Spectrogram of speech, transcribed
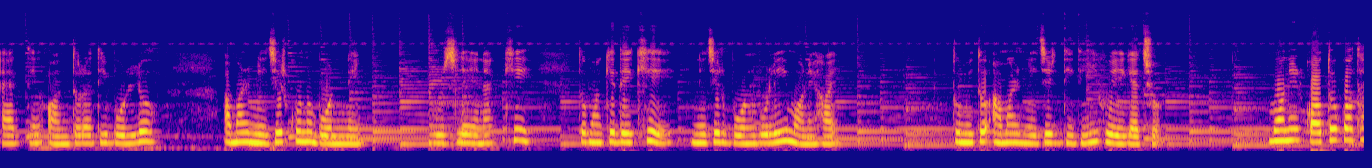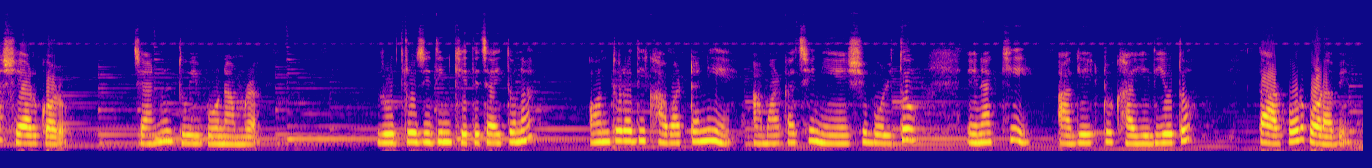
একদিন অন্তরাদি বলল, আমার নিজের কোনো বোন নেই। বুঝলে এনাক্ষী, তোমাকে দেখে নিজের বোন বলেই মনে হয়। তুমি তো আমার নিজের দিদিই হয়ে গেছো। মনের কত কথা শেয়ার করো, যেন দুই বোন আমরা। রুদ্র যেদিন খেতে চাইতো না, অন্তরাদি খাবারটা নিয়ে আমার কাছে নিয়ে এসে বলতো, এনাক্ষী, আগে একটু খাইয়ে দিও তো, তারপর পড়াবে।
